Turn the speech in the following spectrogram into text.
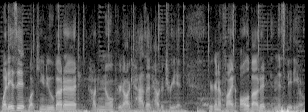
What is it? What can you do about it? How to know if your dog has it? How to treat it? You're gonna find all about it in this video.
